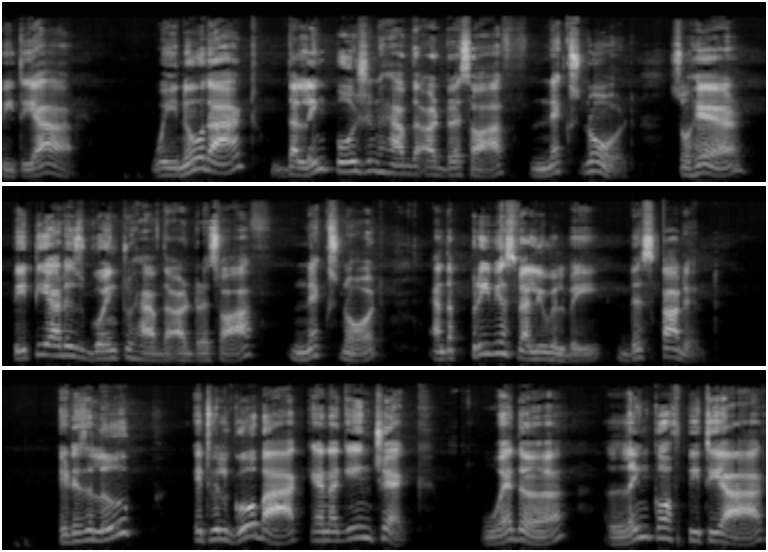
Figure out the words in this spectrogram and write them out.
PTR. We know that the link portion have the address of next node. So here PTR is going to have the address of next node and the previous value will be discarded. It is a loop. It will go back and again check whether link of PTR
